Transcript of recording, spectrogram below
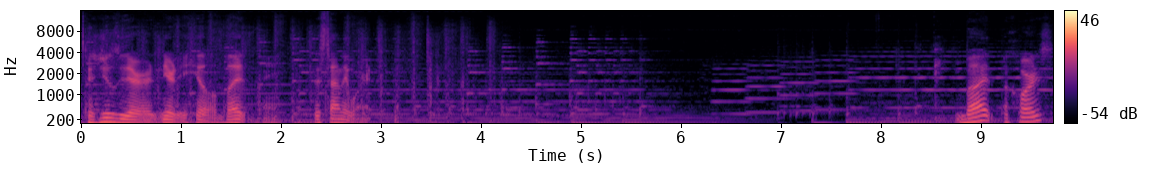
Because usually they're near the hill, but hey, this time they weren't. But, of course,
